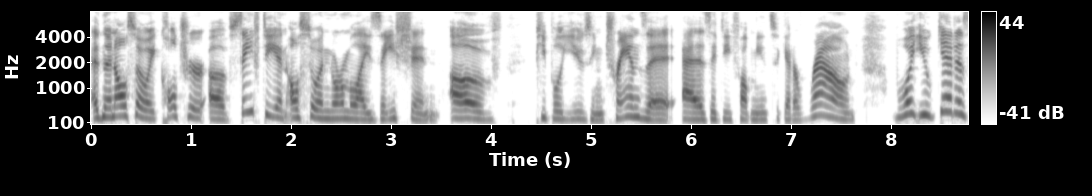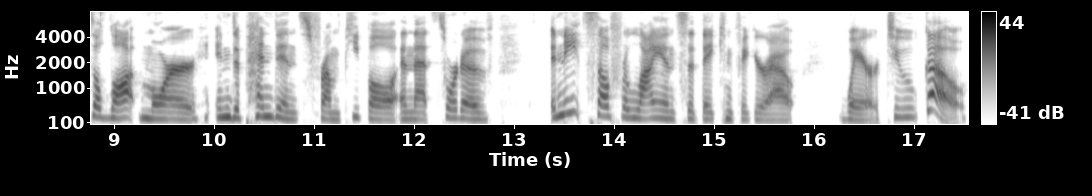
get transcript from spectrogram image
and then also a culture of safety and also a normalization of people using transit as a default means to get around, what you get is a lot more independence from people and that sort of innate self reliance that they can figure out where to go.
